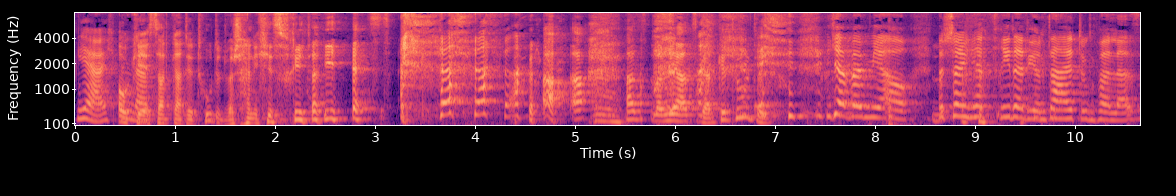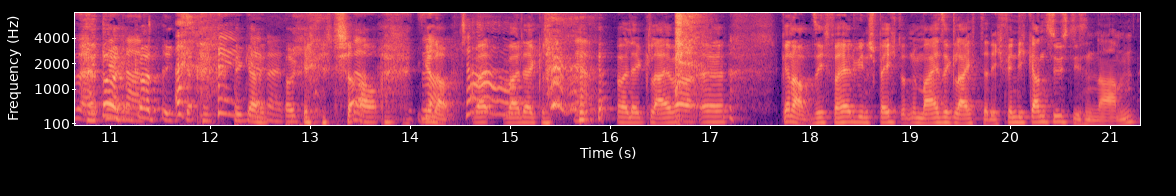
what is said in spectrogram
ja, ich bin Okay, da. es hat gerade getutet, wahrscheinlich ist Frieda jetzt. Hat's, bei mir hat es gerade getutet. Ja, bei mir auch. Wahrscheinlich hat Frieda die Unterhaltung verlassen. Oh. Gott, ich kann, ich kann nicht. Okay, ciao. So, Genau, ciao. Weil, weil, der, Kle weil der Kleiber äh, genau, sich verhält wie ein Specht und eine Meise gleichzeitig. Finde ich ganz süß, diesen Namen.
